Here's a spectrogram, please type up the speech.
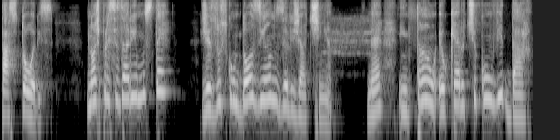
pastores. Nós precisaríamos ter. Jesus, com 12 anos, ele já tinha. Né? Então, eu quero te convidar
